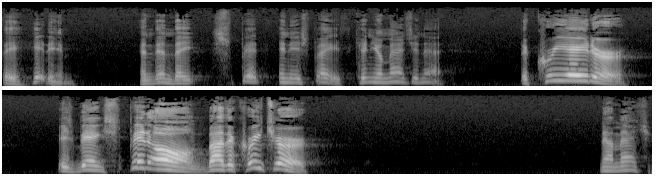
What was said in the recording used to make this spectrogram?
they hit him and then they spit in his face. Can you imagine that? The Creator is being spit on by the creature. Now imagine.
